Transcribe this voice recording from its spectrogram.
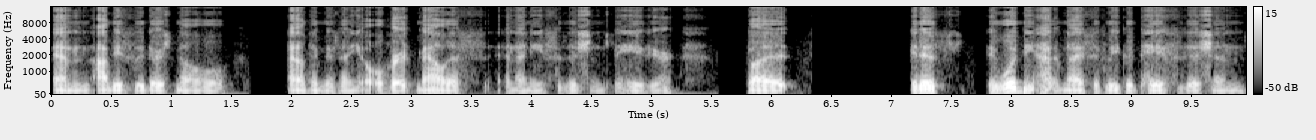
and obviously there's no, I don't think there's any overt malice in any physician's behavior, but it is, it would be kind of nice if we could pay physicians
